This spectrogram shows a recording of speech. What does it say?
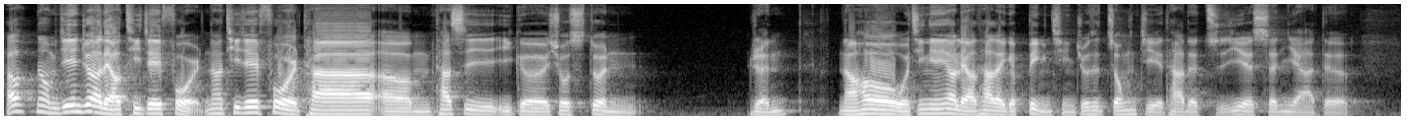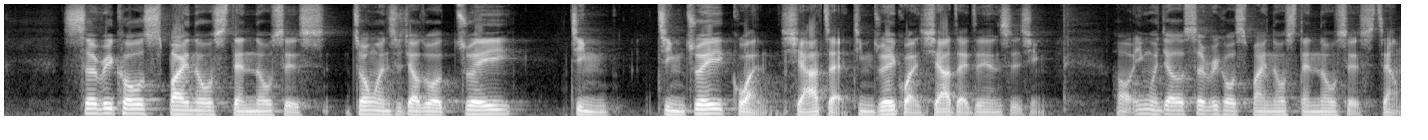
好，那我们今天就要聊 TJ Ford。那 TJ Ford 他，嗯，他是一个休斯顿人，然后我今天要聊他的一个病情，就是终结他的职业生涯的 cervical spinal stenosis，中文是叫做椎。颈颈椎管狭窄，颈椎管狭窄这件事情，好，英文叫做 cervical spinal stenosis。这样，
